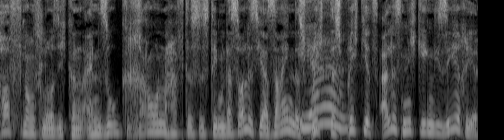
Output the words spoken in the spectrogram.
Hoffnungslosigkeit und ein so grauenhaftes System. Und das soll es ja sein. Das Ja. spricht, das spricht jetzt alles nicht gegen die Serie.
